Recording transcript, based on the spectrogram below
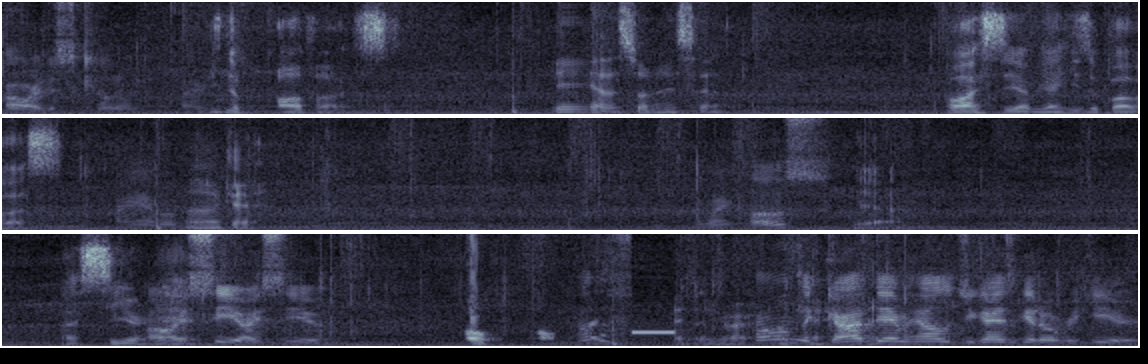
Oh, I just killed him. He's above us. Yeah, yeah, that's what I said. Oh, I see him. Yeah, he's above us. I Okay. Am I close? Yeah. I see your Oh, I see you, I see you. Oh, oh. How the f yeah, there how in the Okay, goddamn hell did you guys get over here?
